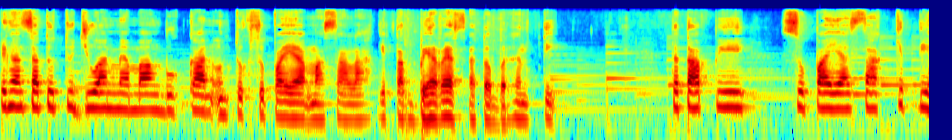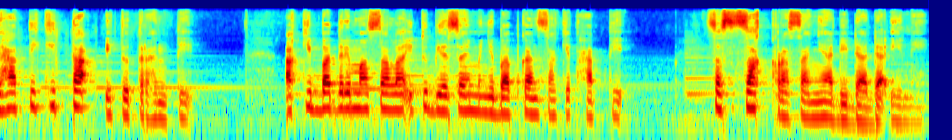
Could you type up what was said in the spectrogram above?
Dengan satu tujuan memang bukan untuk supaya masalah kita beres atau berhenti. Tetapi supaya sakit di hati kita itu terhenti Akibat dari masalah itu biasanya menyebabkan sakit hati. Sesak rasanya di dada ini.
